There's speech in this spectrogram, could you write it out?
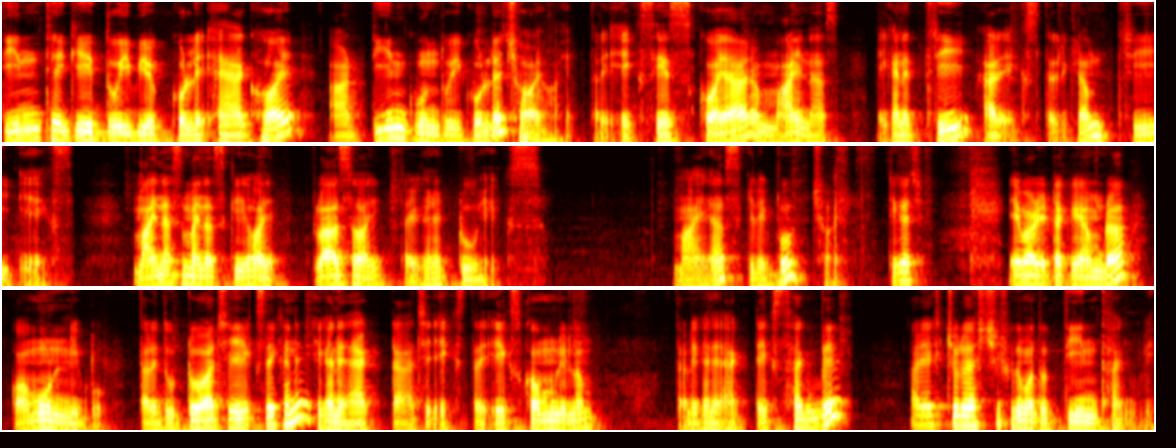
তিন থেকে দুই বিয়োগ করলে এক হয় আর তিন গুণ দুই করলে ছয় হয়। তাহলে এক্স স্কোয়ার মাইনাস এখানে থ্রি আর এক্স তাহলে লিখলাম থ্রি এক্স মাইনাস মাইনাস কী হয়? প্লাস হয় তাই এখানে টু এক্স মাইনাস কী লিখব? ছয়, ঠিক আছে? এবার এটাকে আমরা কমন নিব। তাহলে দুটো আছে এক্স এখানে এখানে একটা আছে এক্স তাহলে এক্স কমন নিলাম। তাহলে এখানে একটা এক্স থাকবে আর এক্স চলে আসছে, শুধুমাত্র তিন থাকবে।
